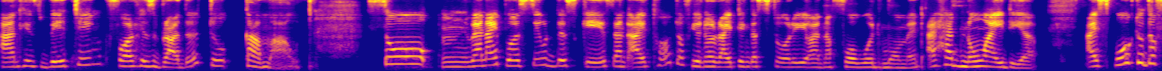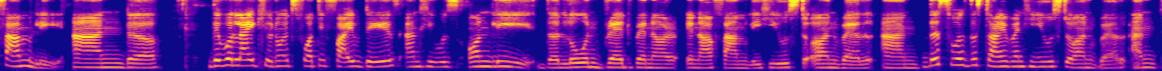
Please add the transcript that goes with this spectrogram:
and he's waiting for his brother to come out. So um, when I pursued this case and I thought of, you know, writing a story on a forward moment, I had no idea. I spoke to the family and uh, they were like, you know, it's 45 days, and he was only the lone breadwinner in our family. He used to earn well, and this was the time when he used to earn well, and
